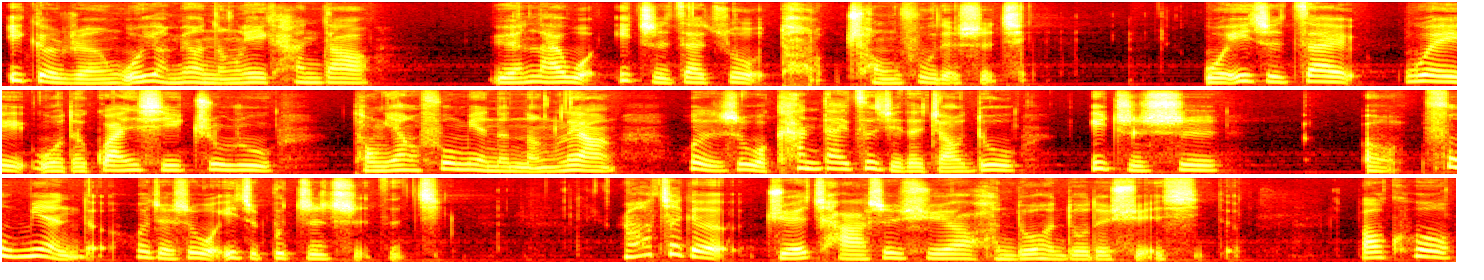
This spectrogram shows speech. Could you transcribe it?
一个人我有没有能力看到，原来我一直在做同重复的事情，我一直在为我的关系注入同样负面的能量，或者是我看待自己的角度一直是。呃，负面的，或者是我一直不支持自己，然后这个觉察是需要很多很多的学习的，包括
